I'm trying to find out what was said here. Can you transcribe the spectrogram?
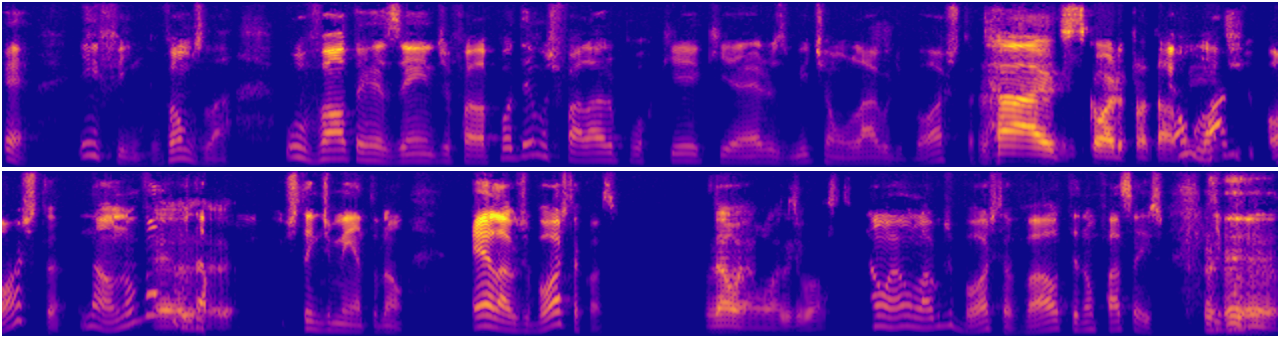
É. é. Enfim, vamos lá. O Walter Rezende fala: podemos falar o porquê que Aerosmith é um lago de bosta? Ah, eu discordo frontalmente. É um lago de bosta? Não, não vamos é, dar é... estendimento, não. É lago de bosta, Costa? Não é um lago de bosta. Não é um lago de bosta. Walter, não faça isso. E você,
